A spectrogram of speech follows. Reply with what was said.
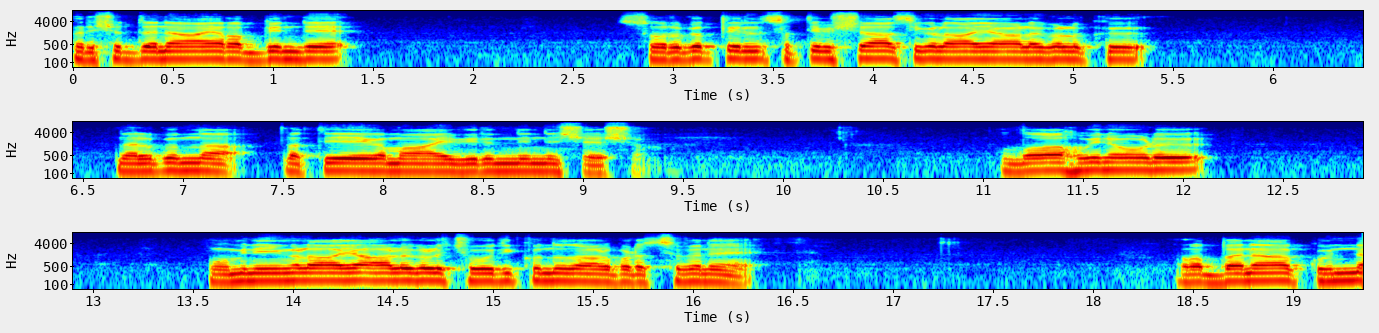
പരിശുദ്ധനായ റബ്ബിൻ്റെ സ്വർഗത്തിൽ സത്യവിശ്വാസികളായ ആളുകൾക്ക് നൽകുന്ന പ്രത്യേകമായ വിരുന്നിന് ശേഷം അള്ളാഹുവിനോട് മോമിനീങ്ങളായ ആളുകൾ ചോദിക്കുന്നതാണ് പടച്ചവനെ. റബ്ബന കുന്ന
